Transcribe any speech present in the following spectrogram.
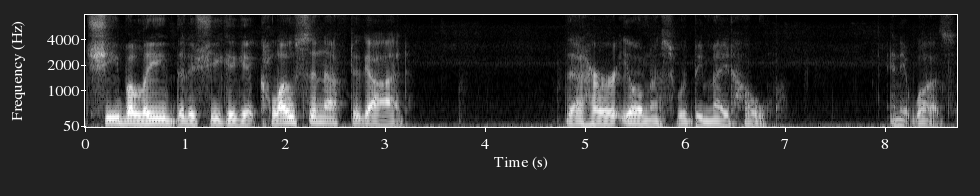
She believed that if she could get close enough to God, that her illness would be made whole. And it was.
